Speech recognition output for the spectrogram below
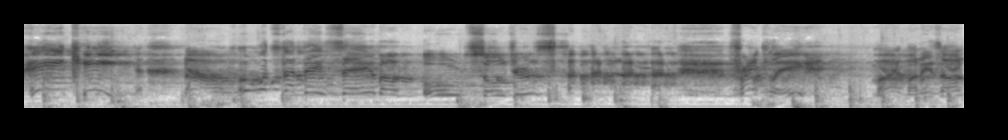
Peking. Now, what's that they say about old soldiers? Frankly, my money's on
